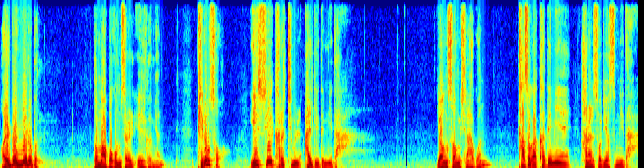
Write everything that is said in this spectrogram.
얼본 여러분, 도마복음서를 읽으면 비로소 예수의 가르침을 알게 됩니다. 영성신학원 다석 아카데미의 하늘소리였습니다.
